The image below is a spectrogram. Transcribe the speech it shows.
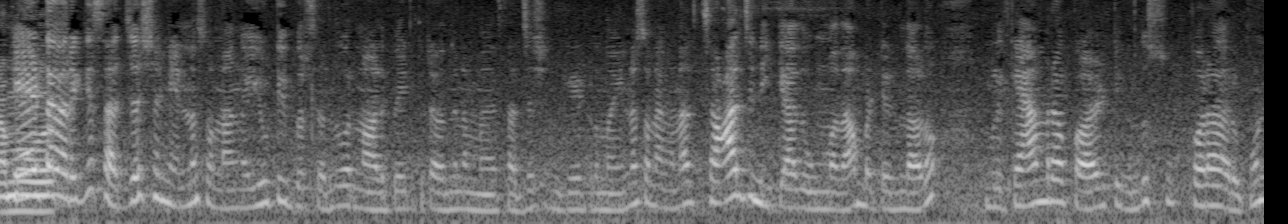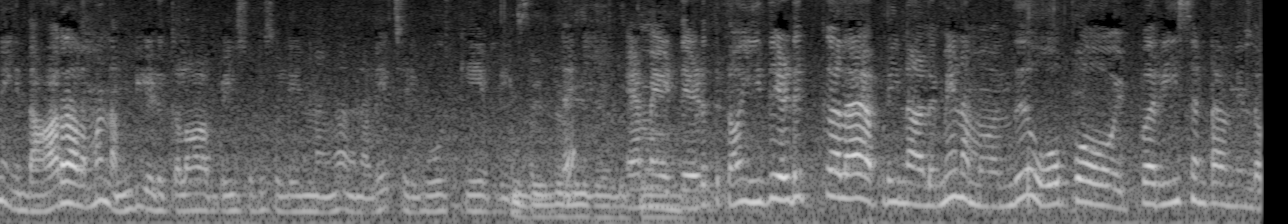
நம்ம கேட்ட வரைக்கும் சஜஷன் என்ன சொன்னாங்க? யூடியூபர்ஸ் வந்து ஒரு நாலு பேர்கிட்ட வந்து நம்ம சஜஷன் கேட்டிருந்தோம். என்ன சொன்னாங்கன்னா சார்ஜ் நிக்காது உண்மைதான் பட் இருந்தாலும் உங்களுக்கு கேமரா குவாலிட்டி வந்து சூப்பரா இருக்கும். நீங்க தாராளமா நம்பி எடுக்கலாம் அப்படின்னு சொல்லி சொல்லியிருந்தாங்க. அதனாலே சரி ஓகே அப்படின்னு சொல்லிட்டு. நம்ம இது எடுத்துட்டோம். இது எடுக்கல அப்படின்னாலுமே நம்ம வந்து ஓப்போ இப்ப ரீசெண்டா வந்து இந்த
